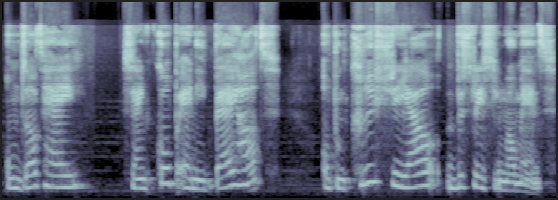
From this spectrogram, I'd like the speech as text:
Omdat hij zijn kop er niet bij had op een cruciaal beslissingmoment.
